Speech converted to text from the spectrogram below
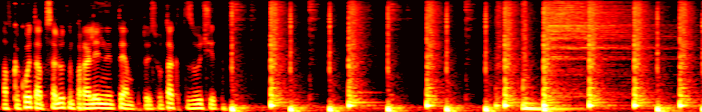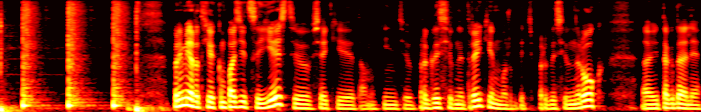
а в какой-то абсолютно параллельный темп. То есть вот так это звучит. Примеры таких композиций есть, э, всякие там какие-нибудь прогрессивные треки, может быть, прогрессивный рок э, и так далее.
